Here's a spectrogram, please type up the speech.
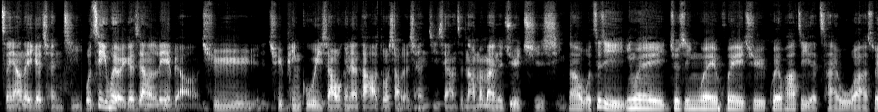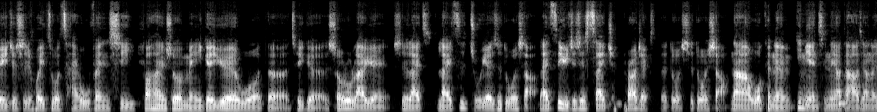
怎样的一个成绩？我自己会有一个这样的列表去去评估一下，我可能要达到多少的成绩这样子，然后慢慢的去执行。那我自己因为就是因为会去规划自己的财务啊，所以就是会做财务分析，包含说每一个月我的这个收入来源是来自来自主业是多少，来自于这些 side projects 的多是多少。那我可能一年之内要达到这样的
